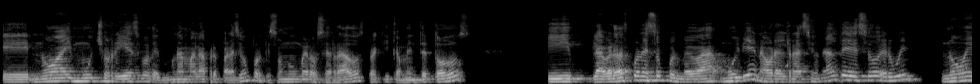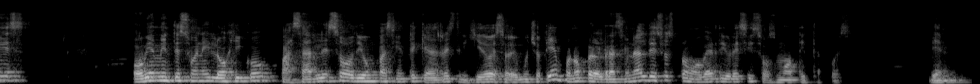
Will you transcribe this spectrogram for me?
Eh, no hay mucho riesgo de una mala preparación porque son números cerrados prácticamente todos. Y la verdad con eso pues me va muy bien. Ahora, el racional de eso, Erwin, no es, obviamente suena ilógico pasarle sodio a un paciente que ha restringido de sodio mucho tiempo, ¿no? Pero el racional de eso es promover diuresis osmótica, pues. Bien.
